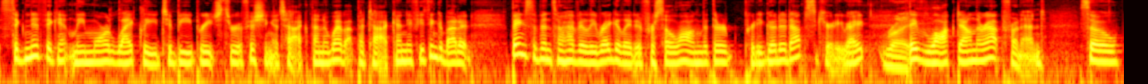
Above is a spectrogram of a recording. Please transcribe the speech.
significantly more likely to be breached through a phishing attack than a web app attack. And if you think about it, banks have been so heavily regulated for so long that they're pretty good at app security, right? Right. They've locked down their app front end. So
